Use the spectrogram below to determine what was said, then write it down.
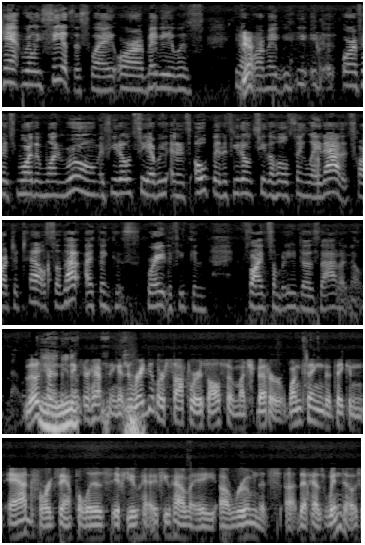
can't really see it this way, or maybe it was, you know, Yeah. or maybe, you, or if it's more than one room, if you don't see every and it's open, if you don't see the whole thing laid out, it's hard to tell. So that I think is great if you can find somebody who does that. I know that. Would Those Yeah, sorts and of you know- things are happening, and regular software is also much better. One thing that they can add, for example, is if you ha- if you have a, a room that's uh, that has windows,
